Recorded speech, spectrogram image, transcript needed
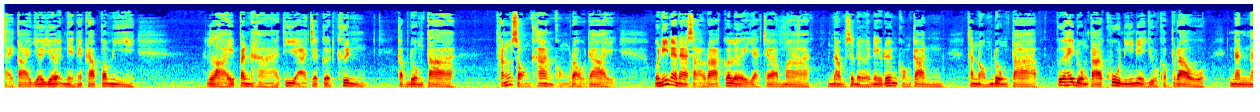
สายตาเยอะๆเนี่ยนะครับก็มีหลายปัญหาที่อาจจะเกิดขึ้นกับดวงตาทั้งสองข้างของเราได้ วันนี้นานาสาระก็เลยอยากจะมา นำเสนอในเรื่องของการถนอมดวงตา เพื่อให้ดวงตาคู่นี้เนี่ยอยู่กับเราน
